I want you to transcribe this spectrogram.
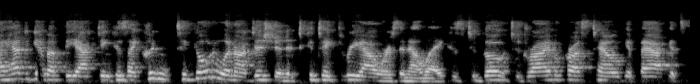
I had to give up the acting because I couldn't to go to an audition. It could take three hours in LA because to go to drive across town, get back, it's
